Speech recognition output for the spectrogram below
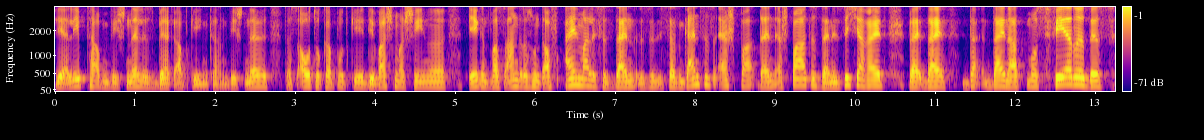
die erlebt haben, wie schnell es bergab gehen kann, wie schnell das Auto kaputt geht, die Waschmaschine, irgendwas anderes. Und auf einmal ist, es dein, ist das ganze Erspar, dein Erspartes, deine Sicherheit, dein, dein, deine Atmosphäre des,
